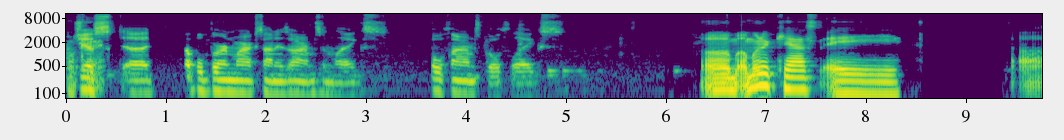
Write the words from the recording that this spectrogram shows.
Okay. Just uh, a couple burn marks on his arms and legs. Both arms, both legs. Um, I'm gonna cast a uh,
